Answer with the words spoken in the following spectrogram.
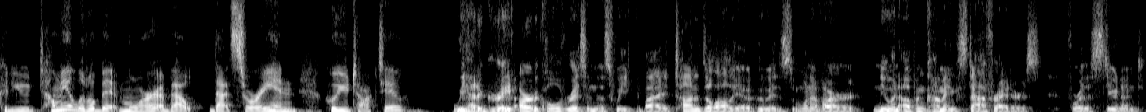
Could you tell me a little bit more about that story and who you talked to? We had a great article written this week by Tana Delalio, who is one of our new and up and coming staff writers for the student.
